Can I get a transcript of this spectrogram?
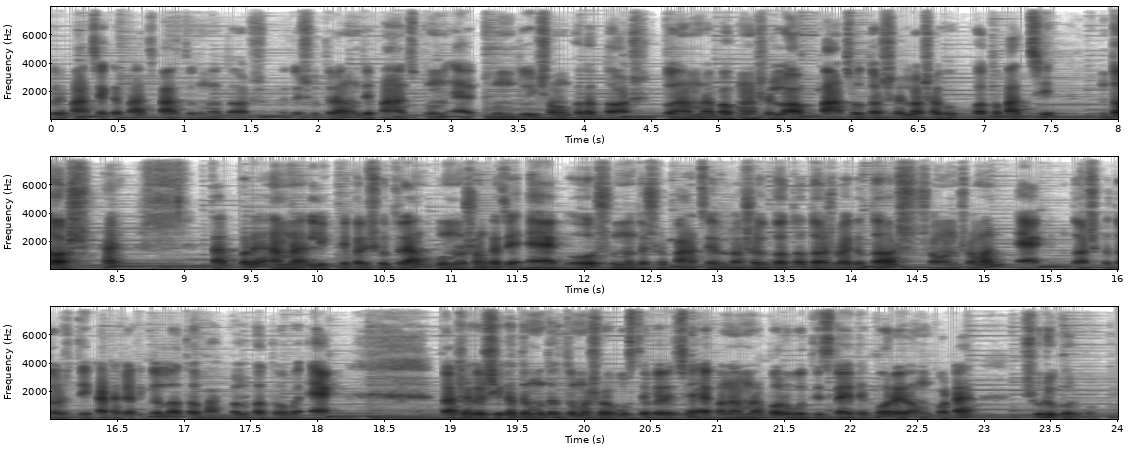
করে পাঁচ একে পাঁচ পাঁচ দুগুণ দশ। সুতরাং যে পাঁচ গুণ এক গুণ দুই সমান কত? দশ। তো আমরা ভগ্নাংশের লব পাঁচ ও দশের লসাগু কত পাচ্ছি? দশ হ্যাঁ? তারপরে আমরা লিখতে পারি সুতরাং পূর্ণ সংখ্যা যে এক ও শূন্য দশমিক পাঁচের লসাগু কত? দশ ভাগে দশ সমান সমান এক। দশকে দশ দিয়ে কাটাকাটি করলে অথবা ভাগ করলে কত হবে এক। তো আশা করি শিক্ষার্থীর মধ্যে তোমরা সবাই বুঝতে পেরেছ। এখন আমরা পরবর্তী স্লাইডে পরের অঙ্কটা শুরু করব।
